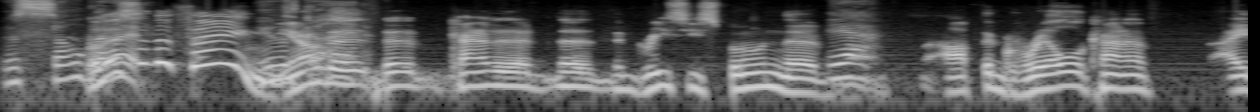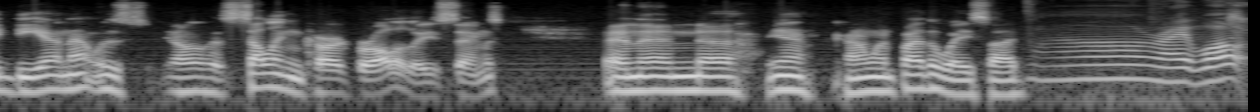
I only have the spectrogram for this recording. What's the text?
It was so good. Well, this is the thing, you know, the, the kind of the, the, the greasy spoon, the Yeah. off the grill kind of idea, and that was you know a selling card for all of these things. And then uh, yeah, kind of went by the wayside. All right. Well,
